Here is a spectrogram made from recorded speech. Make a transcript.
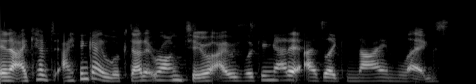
and i kept i think i looked at it wrong too i was looking at it as like nine legs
